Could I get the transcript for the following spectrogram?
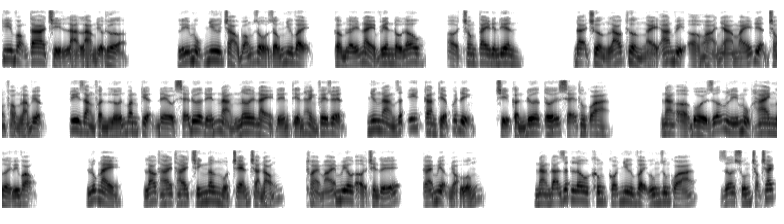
Hy vọng ta chỉ là làm điều thừa. Lý mục như chảo bóng rổ giống như vậy cầm lấy này viên đầu lâu, ở trong tay điên điên. Đại trưởng lão thường ngày an vị ở hỏa nhà máy điện trong phòng làm việc, tuy rằng phần lớn văn kiện đều sẽ đưa đến nàng nơi này đến tiến hành phê duyệt, nhưng nàng rất ít can thiệp quyết định, chỉ cần đưa tới sẽ thông qua. Nàng ở bồi dưỡng lý mục hai người hy vọng. Lúc này, lão thái thái chính nâng một chén trà nóng, thoải mái miêu ở trên ghế, cái miệng nhỏ uống. Nàng đã rất lâu không có như vậy ung dung quá, dỡ xuống trọng trách,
